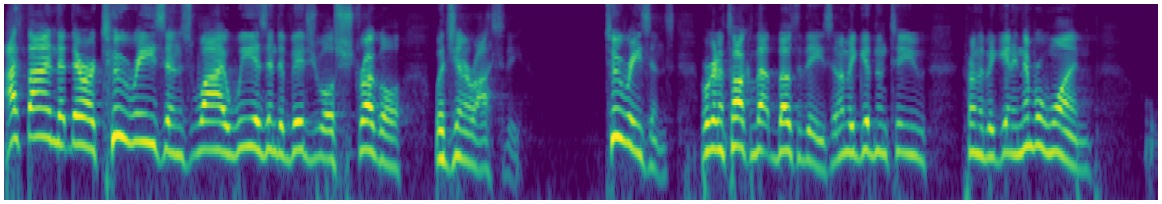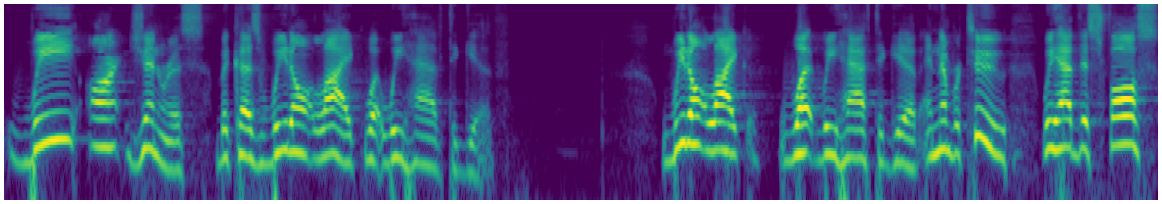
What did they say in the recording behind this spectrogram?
I find that there are two reasons why we as individuals struggle with generosity. Two reasons. We're going to talk about both of these, and let me give them to you from the beginning. Number one, we aren't generous because we don't like what we have to give. We don't like what we have to give. And number two, we have this false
